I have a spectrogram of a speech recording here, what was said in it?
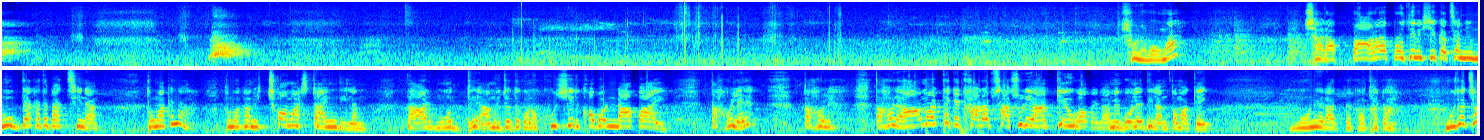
শোনো বৌমা সারা পাড়া প্রতিবেশীর কাছে আমি মুখ দেখাতে পাচ্ছি না। তোমাকে না, তোমাকে আমি ছ মাস টাইম দিলাম। তার মধ্যে আমি যদি কোনো খুশির খবর না পাই, তাহলে তাহলে তাহলে আমার থেকে খারাপ শাশুড়ি আর কেউ হবে না, আমি বলে দিলাম তোমাকে। মনে রাখবে কথাটা। বুঝেছ?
